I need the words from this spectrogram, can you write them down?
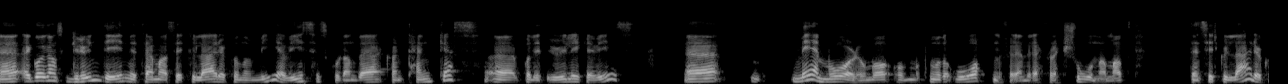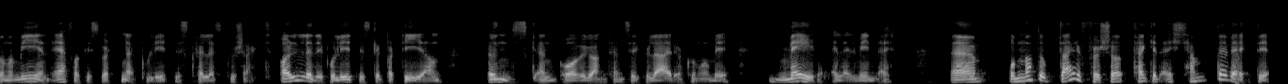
Eh, jeg går ganske grundig inn i temaet sirkulær økonomi og vises hvordan det kan tenkes eh, på litt ulike vis. Eh, med mål om å, om å åpne for en refleksjon om at den sirkulære økonomien er faktisk blitt et politisk fellesprosjekt. Alle de politiske partiene ønsker en overgang til en sirkulær økonomi. Mer eller mindre. Eh, og nettopp derfor så tenker jeg det er kjempeviktig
